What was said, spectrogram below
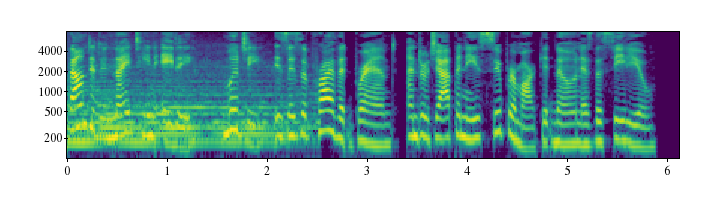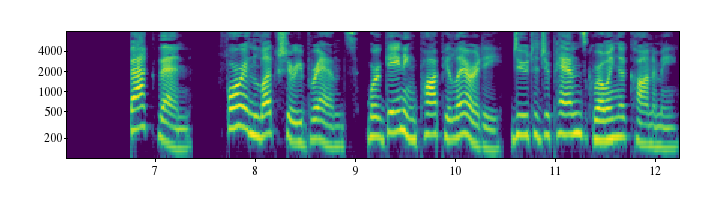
Founded in 1980, Muji is, is a private brand under Japanese supermarket known as the Seiyu. Back then, foreign luxury brands were gaining popularity due to Japan's growing economy.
